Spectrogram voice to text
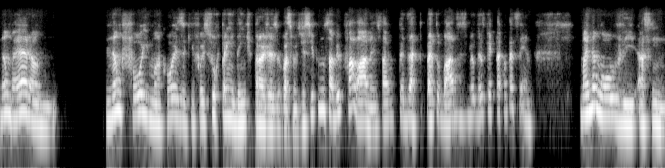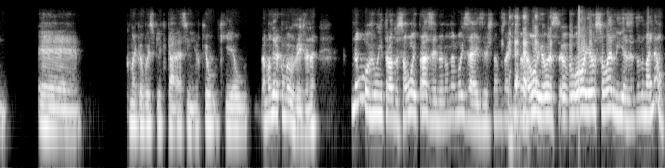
não eram, não foi uma coisa que foi surpreendente para Jesus. Assim, os discípulos não sabiam o que falar, né? Eles estavam perturbados, meu Deus, o que é está acontecendo? Mas não houve, assim, é, como é que eu vou explicar, assim, o que eu, que eu, da maneira como eu vejo, né? Não houve uma introdução, oi, prazer, meu nome é Moisés, estamos aqui, para... oi, eu, eu, oi, eu sou Elias e tudo mais. Não,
